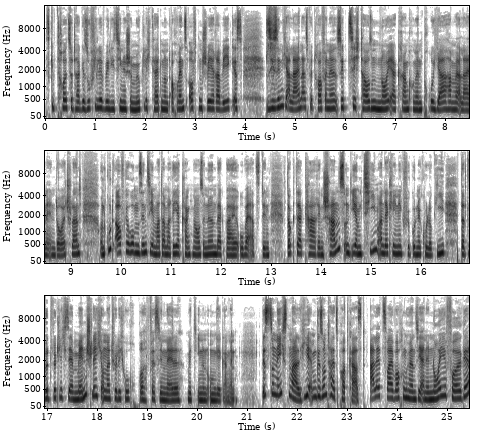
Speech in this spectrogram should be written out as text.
Es gibt heutzutage so viele medizinische Möglichkeiten und auch wenn es oft ein schwerer Weg ist, Sie sind nicht allein als Betroffene. 70.000 Neuerkrankungen pro Jahr haben wir alleine in Deutschland. Und gut aufgehoben sind Sie im Martha-Maria-Krankenhaus in Nürnberg bei Oberärztin Dr. Karin Schanz und ihrem Team an der Klinik für Gynäkologie. Dort wird wirklich sehr menschlich und natürlich hochprofessionell mit Ihnen umgegangen. Bis zum nächsten Mal hier im Gesundheitspodcast. Alle zwei Wochen hören Sie eine neue Folge.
